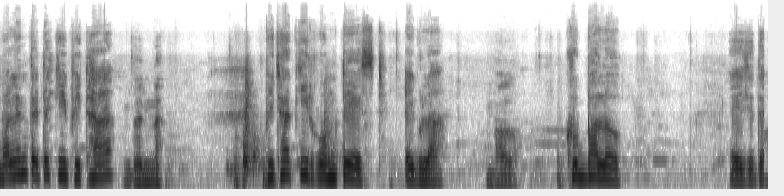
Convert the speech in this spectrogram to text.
বলেন তো এটা কি পিঠা? দেন না পিঠা কি রকম টেস্ট এগুলা? ভালো। খুব ভালো। এই যে দেখ।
